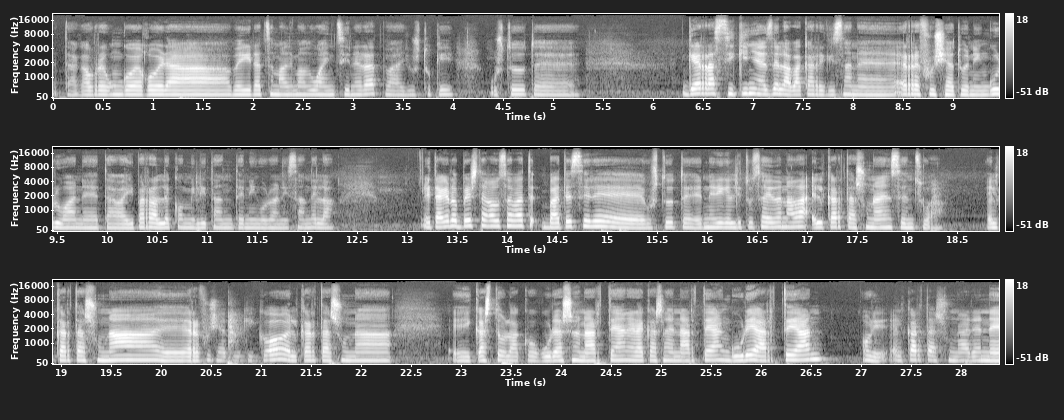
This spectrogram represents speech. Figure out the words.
Eta gaur egungo egoera begiratzen baldin badu aintzinerat, ba, justuki uste dut e, gerra zikina ez dela bakarrik izan e, errefuxiatuen inguruan eta iparraldeko militanten inguruan izan dela. Eta gero beste gauza bat, batez ere, uste dut, eh, niri gelditu zaidana da, elkartasunaren zentzua. Elkartasuna e, errefuxiatuekiko, elkartasuna e, ikastolako gurasoen artean, erakasleen artean, gure artean, hori, elkartasunaren e,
